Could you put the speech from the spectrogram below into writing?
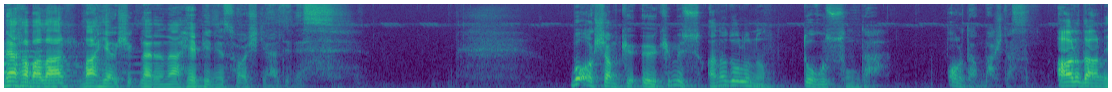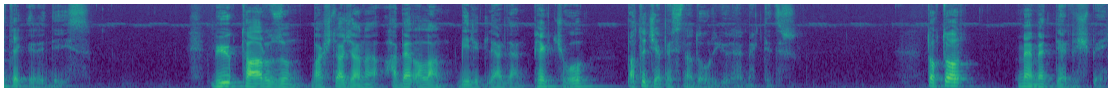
Merhabalar, Mahya Işıklarına hepiniz hoş geldiniz. Bu akşamki öykümüz Anadolu'nun doğusunda. Oradan başlasın. Dağı'nın eteklerindeyiz. Büyük taarruzun başlayacağına haber alan birliklerden pek çoğu Batı cephesine doğru yönelmektedir. Doktor Mehmet Derviş Bey,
